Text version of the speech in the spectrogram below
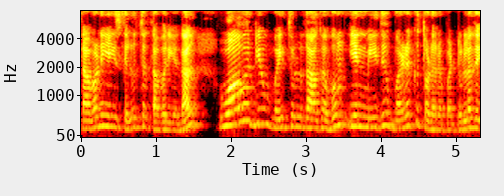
தவணையை செலுத்த தவறியதால் ஓவர் டியூ வைத்துள்ளதாகவும் என் மீது வழக்கு தொடரப்பட்டுள்ளது.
